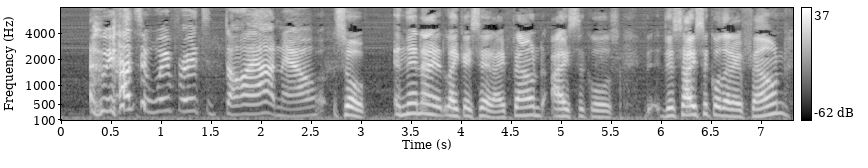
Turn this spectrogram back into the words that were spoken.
we have to wait for it to thaw out now. so and then i like i said i found icicles. This icicle that i found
